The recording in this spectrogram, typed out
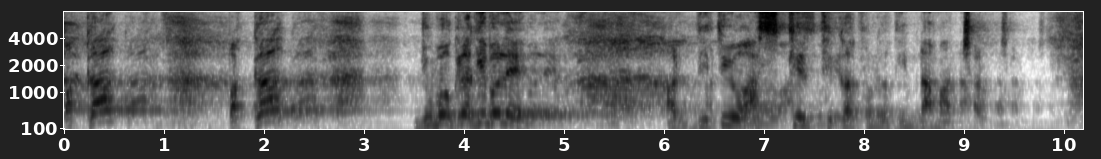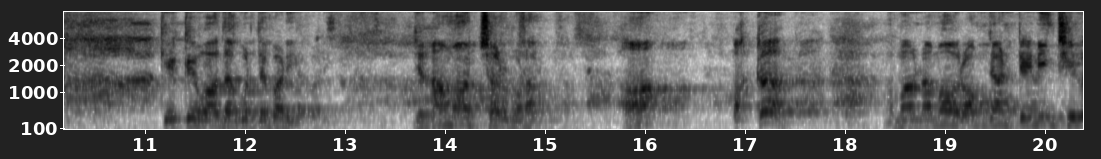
পাক্কা? পাক্কা? যুবকরা কি বলে? আর দ্বিতীয় আজকের থেকে কোনোদিন নামাজ ছাড়ব। কে কে ওয়াদা করতে পারি? যে নামাজ ছাড়বো না। হ্যাঁ পাক্কা? নামাও নামাও রমজান ট্রেনিং ছিল।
